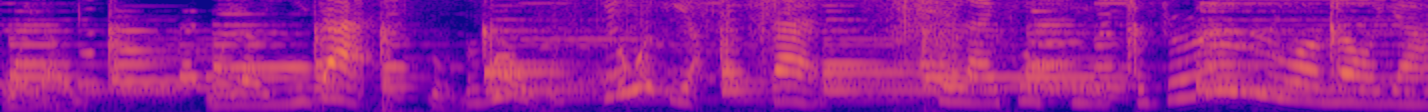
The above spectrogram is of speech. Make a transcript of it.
我要我要一袋，有的说给我两袋，说来说去可真热闹呀。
